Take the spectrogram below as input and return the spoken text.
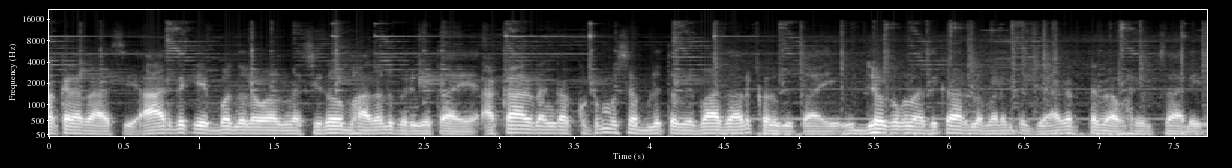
మకర రాశి ఆర్థిక ఇబ్బందుల వలన శిరోబాధలు పెరుగుతాయి. అకారణంగా కుటుంబ సభ్యులతో వివాదాలు కలుగుతాయి. ఉద్యోగంలో అధికారులు మరింత జాగ్రత్తగా వ్యవహరించాలి.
